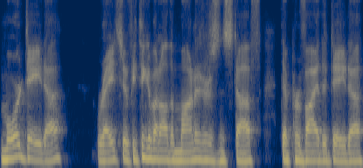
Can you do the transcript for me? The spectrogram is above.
more data right? So if you think about all the monitors and stuff that provide the data,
